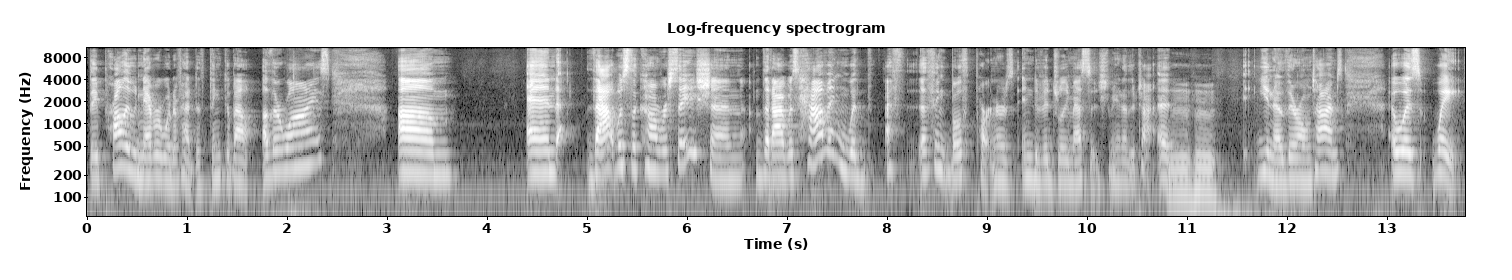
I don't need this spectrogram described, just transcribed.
they probably never would have had to think about otherwise. Um, and that was the conversation that I was having with, I, th- I think both partners individually messaged me at other times, uh, mm-hmm. you know, their own times. It was, wait,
